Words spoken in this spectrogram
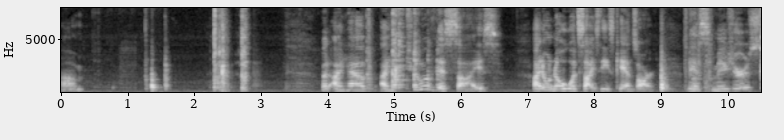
Um, but I have, I have two of this size. I don't know what size these cans are. This measures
